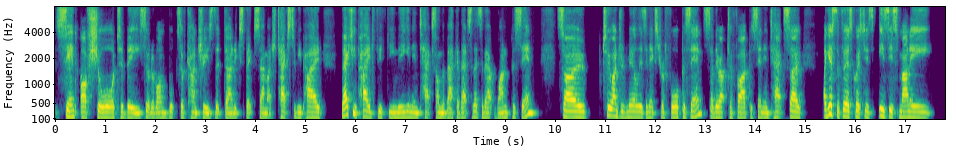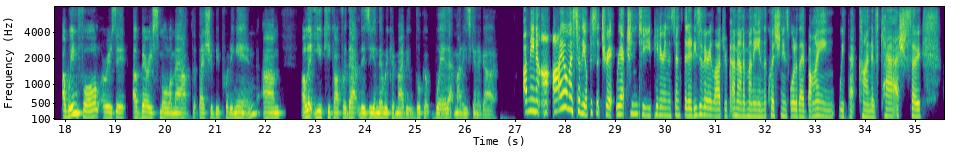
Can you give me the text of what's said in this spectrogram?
sent offshore to be sort of on books of countries that don't expect so much tax to be paid. They actually paid 50 million in tax on the back of that. So that's about 1%. So 200 mil is an extra 4%. So they're up to 5% in tax. So I guess the first question is Is this money a windfall or is it a very small amount that they should be putting in? Um, I'll let you kick off with that, Lizzie, and then we could maybe look at where that money's going to go. I mean, I, I almost have the opposite re- reaction to you, Peter, in the sense that it is a very large amount of money. And the question is, what are they buying with that kind of cash? So,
